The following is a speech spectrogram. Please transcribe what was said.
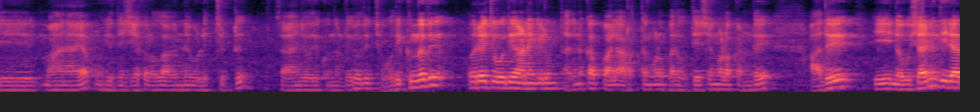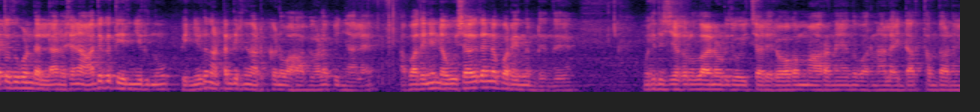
ഈ മഹാനായ മുഹിദ്ദീൻ ശേഖറുള്ള അവനെ വിളിച്ചിട്ട് സഹായം ചോദിക്കുന്നുണ്ട്. അത് ചോദിക്കുന്നത് ഒരേ ചോദ്യമാണെങ്കിലും അതിനൊക്കെ പല അർത്ഥങ്ങളും പല ഉദ്ദേശങ്ങളൊക്കെ ഉണ്ട്. അത് ഈ നൌഷാനും തീരാത്തത് കൊണ്ടല്ല. നൗഷാൻ ആദ്യമൊക്കെ തിരിഞ്ഞിരുന്നു. പിന്നീട് നട്ടം തിരിഞ്ഞ് നടക്കുകയാണ് വഹാബികളെ പിന്നാലെ. അപ്പോൾ അതിന് നൗഷാദ് തന്നെ പറയുന്നുണ്ട് എന്ത്? മുഹിദ് ഷെഹറുല്ലാനോട് ചോദിച്ചാൽ രോഗം മാറണേ എന്ന് പറഞ്ഞാൽ അതിന്റെ അർത്ഥം എന്താണ്?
